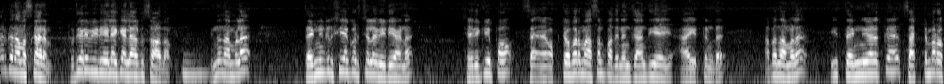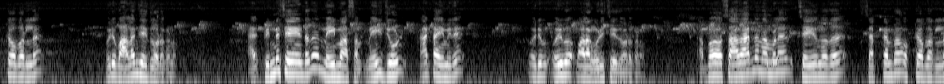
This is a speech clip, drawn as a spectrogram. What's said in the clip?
എല്ലാവർക്കും നമസ്കാരം. പുതിയൊരു വീഡിയോയിലേക്ക് എല്ലാവർക്കും സ്വാഗതം. ഇന്ന് നമ്മൾ തെങ്ങ് കൃഷിയെ കുറിച്ചുള്ള വീഡിയോ ആണ്. ശരിക്കും ഇപ്പോൾ ഒക്ടോബർ മാസം പതിനഞ്ചാം തീയതി ആയിട്ടുണ്ട്. അപ്പോൾ നമ്മൾ ഈ തെങ്ങുകൾക്ക് സെപ്റ്റംബർ ഒക്ടോബറിൽ ഒരു വളം ചെയ്തു കൊടുക്കണം. പിന്നെ ചെയ്യേണ്ടത് മെയ് മാസം മെയ് ജൂൺ ആ ടൈമിൽ ഒരു ഒരു വളം കൂടി ചെയ്തു കൊടുക്കണം. അപ്പോൾ സാധാരണ നമ്മൾ ചെയ്യുന്നത് സെപ്റ്റംബർ ഒക്ടോബറിൽ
